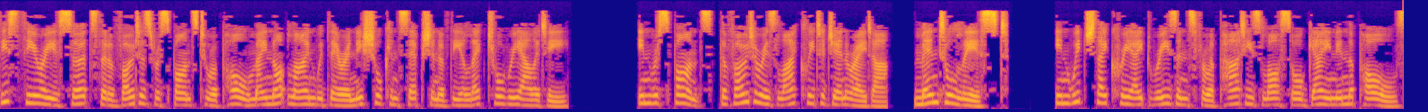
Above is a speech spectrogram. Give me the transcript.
This theory asserts that a voter's response to a poll may not line with their initial conception of the electoral reality. In response, the voter is likely to generate a mental list in which they create reasons for a party's loss or gain in the polls.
